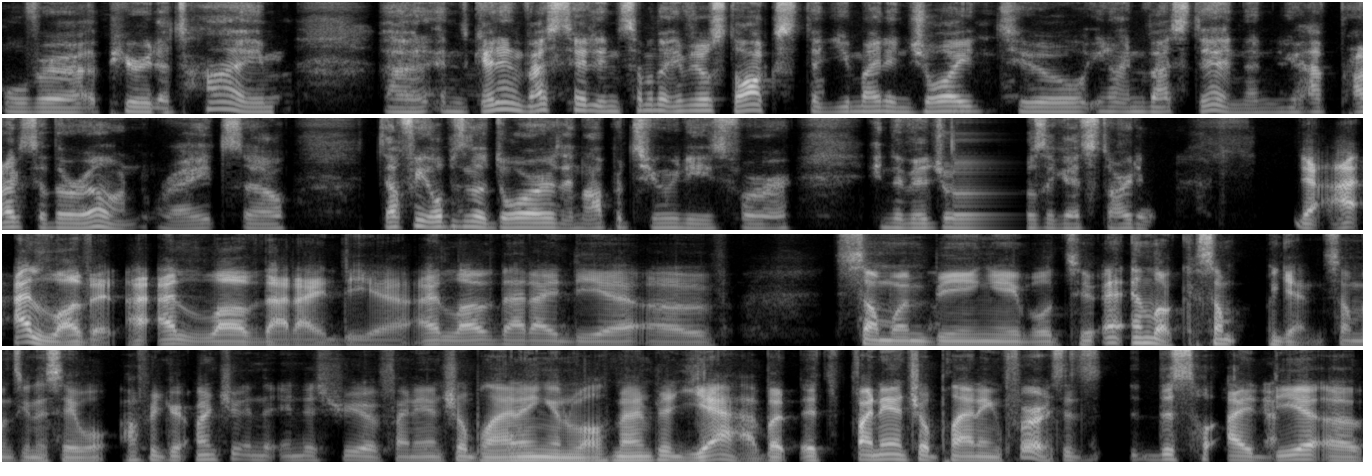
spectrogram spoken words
over a period of time uh, and get invested in some of the individual stocks that you might enjoy to you know invest in and you have products of their own right so definitely opens the doors and opportunities for individuals to get started Yeah, I, I love it. I, I love that idea. I love that idea of someone being able to and, look, some again, someone's gonna say, Well, Alfred, aren't you in the industry of financial planning and wealth management? Yeah, but it's financial planning first. It's this idea of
